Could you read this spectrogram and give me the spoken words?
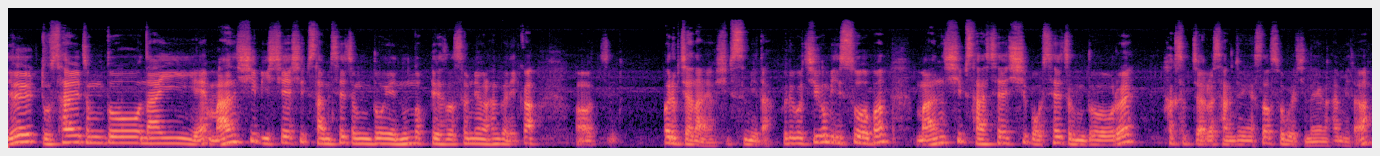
12살 정도 나이에 만 12세, 13세 정도의 눈높이에서 설명을 한 거니까 어, 어렵지 않아요. 쉽습니다. 그리고 지금 이 수업은 만 14세, 15세 정도를 학습자를 상정해서 수업을 진행을 합니다.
